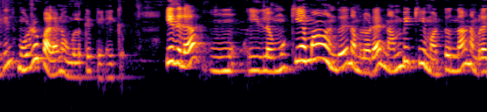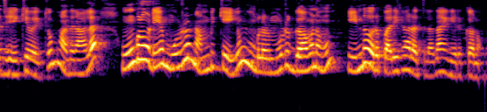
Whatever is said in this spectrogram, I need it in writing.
இதில் முழு பலன் உங்களுக்கு கிடைக்கும். இதில் இதில் முக்கியமாக வந்து நம்மளோட நம்பிக்கை மட்டும்தான் நம்மளை ஜெயிக்க வைக்கும். அதனால் உங்களுடைய முழு நம்பிக்கையும் உங்களோட முழு கவனமும் இந்த ஒரு பரிகாரத்தில் தான் இருக்கணும்.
